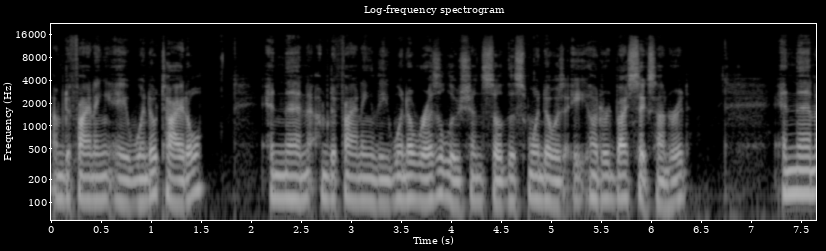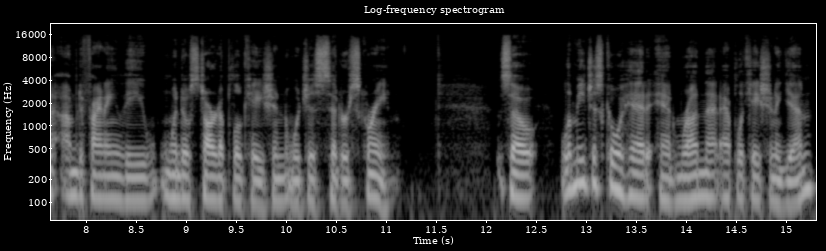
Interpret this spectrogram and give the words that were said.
I'm defining a window title, and then I'm defining the window resolution. So this window is 800 by 600. And then I'm defining the window startup location, which is center screen. So let me just go ahead and run that application again.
